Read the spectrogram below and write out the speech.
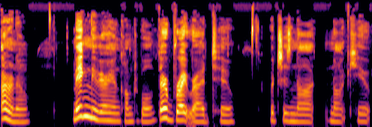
I don't know. Making me very uncomfortable. They're bright red too, which is not not cute.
